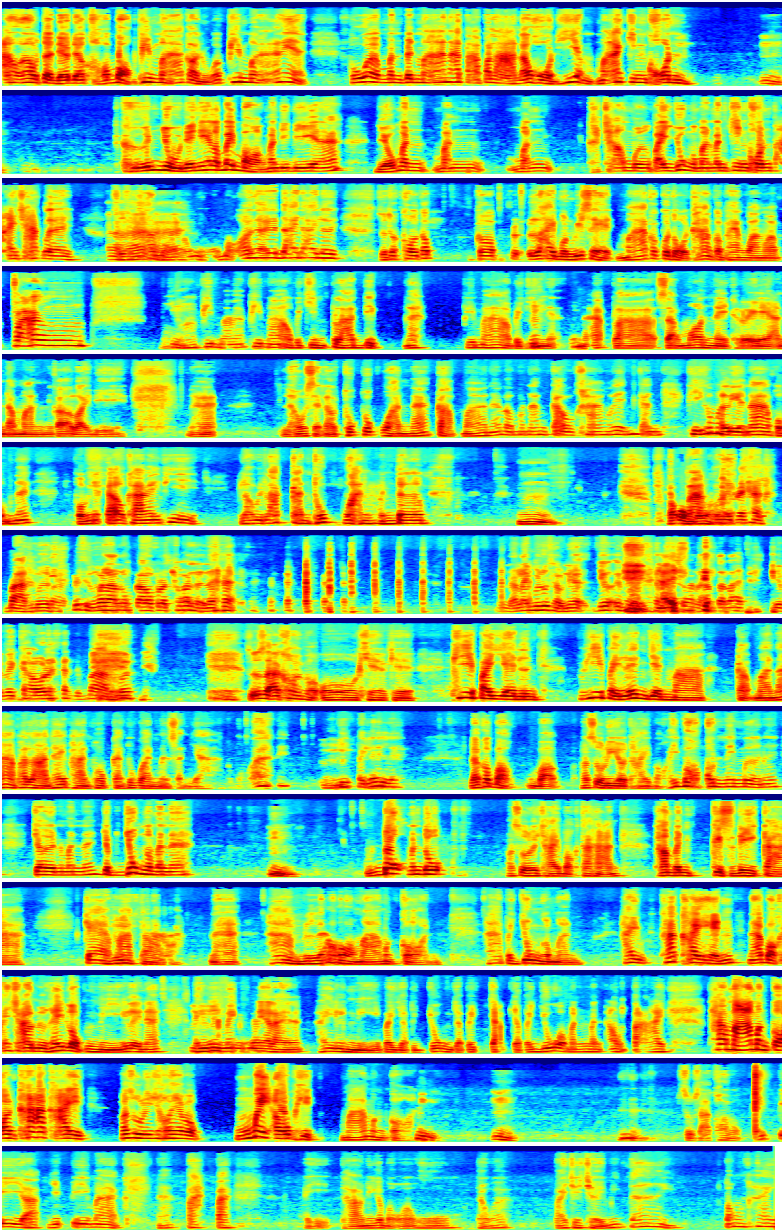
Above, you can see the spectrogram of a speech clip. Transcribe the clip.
เอาเอาแต่เดี๋ยวเดี๋ยวขอบอกพี่ม้าก่อนว่าพี่ม้าเนี่ย เพราะว่ามันเป็นม้าหน้าตาประหลาดแล้วโหดเหี้ยม ม้ากินคน อืมขืนอยู่ในนี้เราไม่บอกมันดีๆนะเดี๋ยวมันมันมันชาวเมืองไปยุ่งกับมันมันกินคนตายชักเลยสุดท้ายบอกบอกไงได้ได้เลย สุดท้ายคนก็ก็ไล่มนวิเศษ ม้าก็กระโดดข้ามกำแพงวังมาฟังบอกว่าพี่ม้าพี่ม้าเอาไปกินปลาดิบนะ พี่ม้าเอาไปกินเนี่ยนะฮะปลาแซลมอนในทะเลอันดามันก็อร่อยดีนะฮะแล้วเสร็จแล้วทุกๆวันนะ กลับมานะ เรามานั่งเกาค้างเล่นกัน พี่ก็มาเรียนหน้าผมนะ ผมจะเกาค้างให้พี่ เรารักกันทุกวันเหมือนเดิม อืมพระองค์บาดมือไปฮะบาดมือไม่ถึงเวลาเราเกาปลาช่อนนะฮะมันอะไรไม่รู้แถวเนี้ยเยอะไอ้หมดปลาช่อนอันตรายอย่าไปเกานะเดี๋ยวบาดมือ สุสาครบอกโอเคโอเค พี่ไปเย็น พี่ไปเล่นเย็นมากลับมาหน้าพระลานให้พานพบกันทุกวันเหมือนสัญญาบอกว่าพี่ไปเล่นเลย แล้วก็บอกบอกพระสุริโยไทยบอกให้บอกคนในเมืองนะเจอมันนะอย่ายุ่งกับมันนะอืมมันดุมันดุพระสุริชัยบอกทหารทำเป็นกฤษฎีกา แก้มาตรานะฮะห้ามล่อม้ามังกรห้ามไปยุ่งกับมัน ให้ถ้าใครเห็นนะบอกให้ชาวหนึ่งให้หลบหนีเลยนะไอ้นี่ไม่ไม่อะไรนะให้หนีไปอย่าไปยุ่ง อย่าไปจับอย่าไปยั่วมันมันเอาตาย ถ้าม้ามังกรฆ่าใคร พระสุริชัยบอก ไม่เอาผิดม้ามังกรอืมอืมอืมสุสาครบอกยิปปี้อะยิปปี้มากนะไปไปไอ้เท้านี้ก็บอกว่าโอ้แต่ว่า ไปเฉยๆไม่ได้ ต้องให้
